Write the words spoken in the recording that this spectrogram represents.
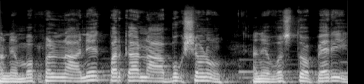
અને મફલના અનેક પ્રકારના આભૂષણો અને વસ્ત્રો પહેરી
